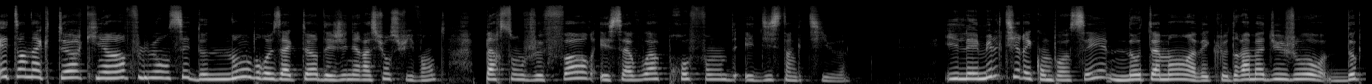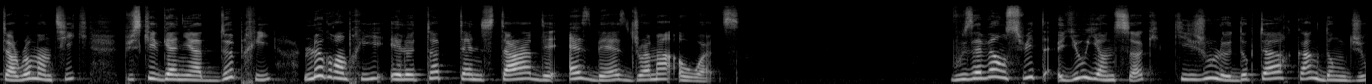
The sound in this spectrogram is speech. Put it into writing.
est un acteur qui a influencé de nombreux acteurs des générations suivantes par son jeu fort et sa voix profonde et distinctive. Il est multi-récompensé, notamment avec le drama du jour Docteur Romantic, puisqu'il gagna deux prix, le Grand Prix et le Top 10 Star des SBS Drama Awards. Vous avez ensuite Yu Yeon-sok qui joue le docteur Kang Dong-ju,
